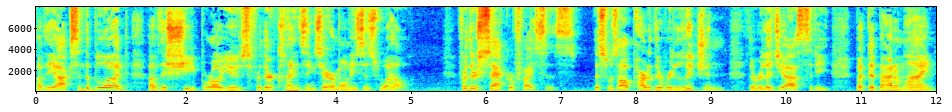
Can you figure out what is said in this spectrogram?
of the oxen, the blood of the sheep were all used for their cleansing ceremonies as well, for their sacrifices. This was all part of their religion, their religiosity. But the bottom line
